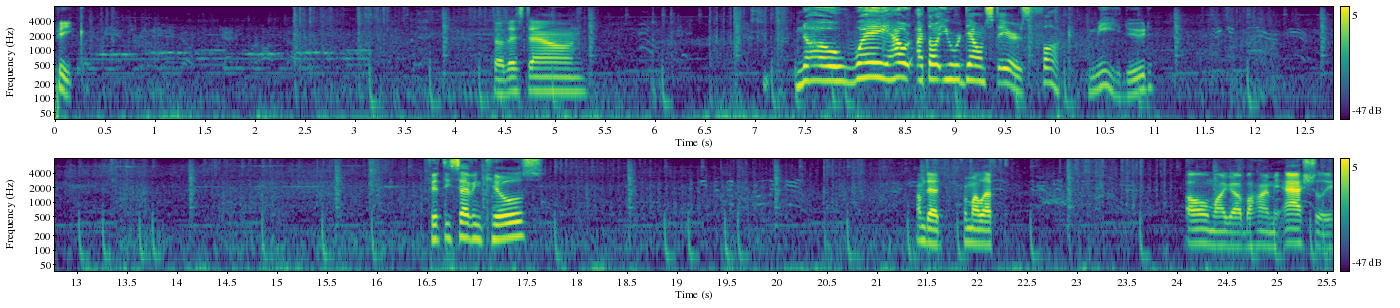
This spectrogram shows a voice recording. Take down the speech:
Peek. Throw this down. No way! How? I thought you were downstairs. Fuck me, dude. Fifty-seven kills. I'm dead. From my left. Oh my god, behind me. Ashley.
